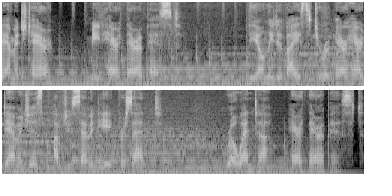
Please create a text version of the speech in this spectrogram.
Damaged hair? Meet Hair Therapist. The only device to repair hair damages up to 78%. Rowenta Hair Therapist.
